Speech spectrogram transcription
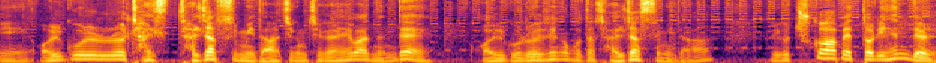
예, 얼굴을 잘, 잘 잡습니다. 지금 제가 해봤는데 얼굴을 생각보다 잘 잡습니다. 그리고 추가 배터리 핸들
